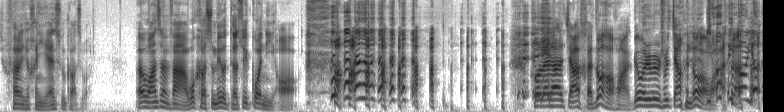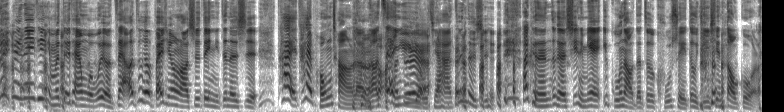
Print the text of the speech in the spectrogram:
就翻了就很严肃告诉我，而王正芳，我可是没有得罪过你哦。后来他讲很多好话，给我这本书讲很多好话。有有，因为那一天你们对谈我我有在哦，这个白学勇老师对你真的是太太捧场了，然后赞誉有加，真的是他可能这个心里面一股脑的这个苦水都已经先倒过了。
